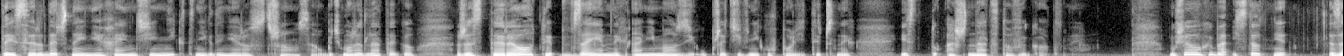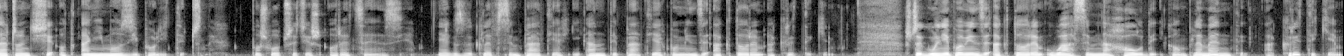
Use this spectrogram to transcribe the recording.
tej serdecznej niechęci nikt nigdy nie roztrząsał. Być może dlatego, że stereotyp wzajemnych animozji u przeciwników politycznych jest tu aż nadto wygodny. Musiało chyba istotnie zacząć się od animozji politycznych. Poszło przecież o recenzję. Jak zwykle w sympatiach i antypatiach pomiędzy aktorem a krytykiem. Szczególnie pomiędzy aktorem łasym na hołdy i komplementy, a krytykiem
